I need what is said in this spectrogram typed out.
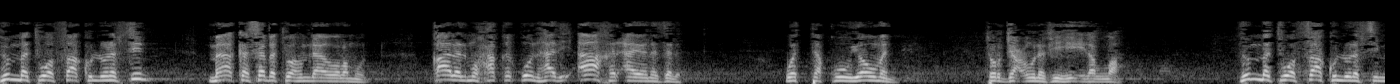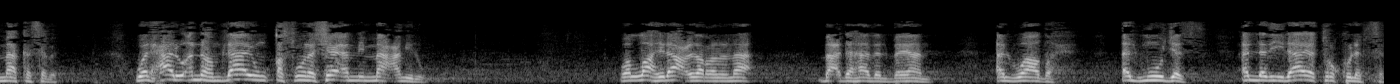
ثم توفى كل نفس ما كسبت وهم لا يظلمون. قال المحققون هذه آخر آية نزلت. واتقوا يوما ترجعون فيه إلى الله. ثم توفى كل نفس ما كسبت. والحال أنهم لا ينقصون شيئا مما عملوا. والله لا عذر لنا بعد هذا البيان الواضح الموجز الذي لا يترك نفسا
